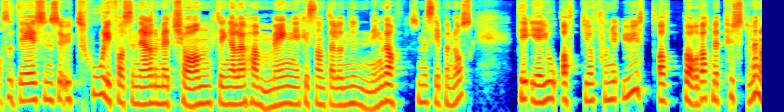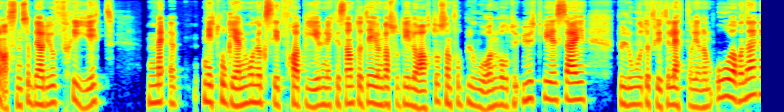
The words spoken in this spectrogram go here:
Altså det jeg syns er utrolig fascinerende med chanting eller humming, eller nynning, da, som vi sier på norsk, det er jo at de har funnet ut at bare ved at vi puster med nesen, så blir det jo frigitt Eh, nitrogenmonoksid fra bilen. ikke sant? Og Det er jo en vasodilator som får blodårene våre til å utvide seg, blodet flyter lettere gjennom årene.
